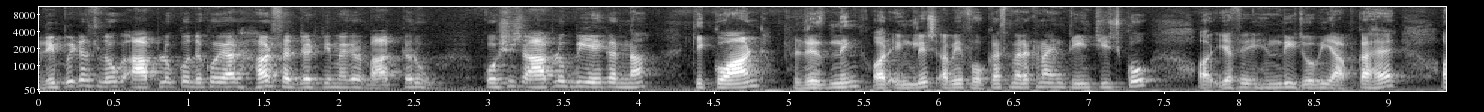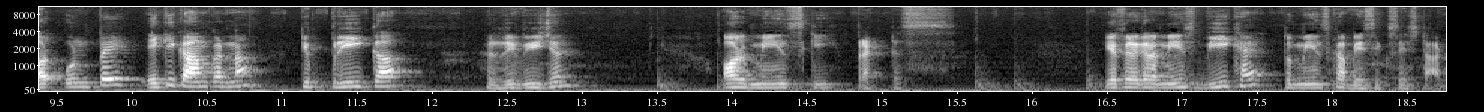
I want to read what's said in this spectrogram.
रिपीटर्स लोग आप लोग को देखो यार, हर सब्जेक्ट की मैं अगर बात करूँ कोशिश आप लोग भी ये करना कि क्वांट, रीजनिंग और इंग्लिश अभी फोकस में रखना इन तीन चीज़ को, और या फिर हिंदी जो भी आपका है, और उन पे एक ही काम करना कि प्री का रिवीजन और मीन्स की प्रैक्टिस। या फिर अगर मीन्स वीक है तो मीन्स का बेसिक से स्टार्ट।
